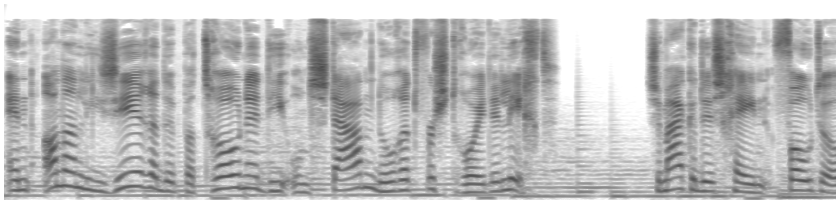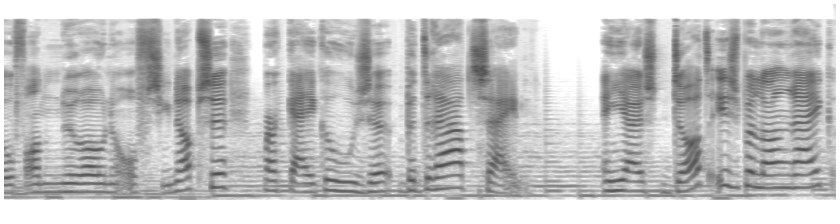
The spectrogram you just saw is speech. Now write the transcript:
en analyseren de patronen die ontstaan door het verstrooide licht. Ze maken dus geen foto van neuronen of synapsen, maar kijken hoe ze bedraad zijn. En juist dat is belangrijk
